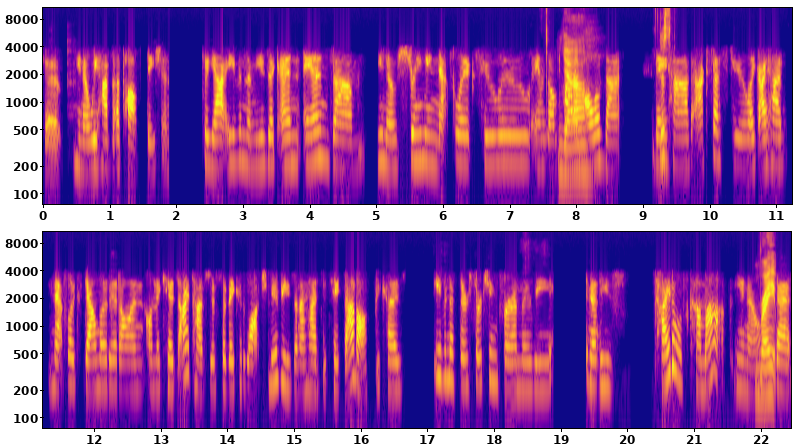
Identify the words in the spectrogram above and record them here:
to you know we have a pop station so yeah even the music and and um you know streaming netflix hulu amazon prime yeah. all of that they just, have access to like i had netflix downloaded on on the kids ipads just so they could watch movies and i had to take that off because even if they're searching for a movie you know these titles come up you know right that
